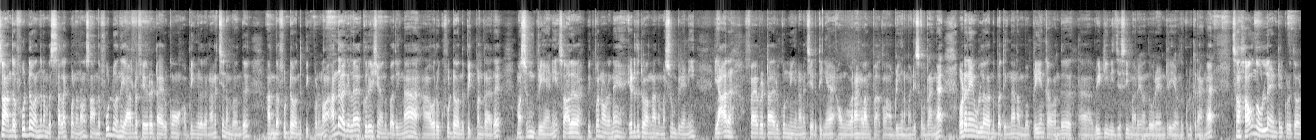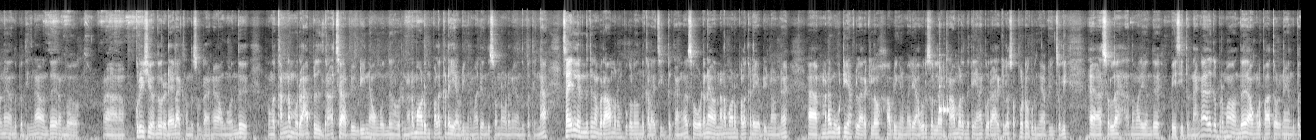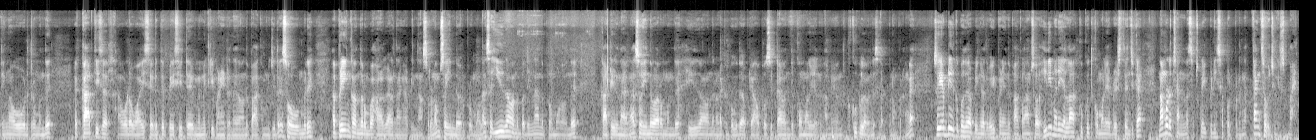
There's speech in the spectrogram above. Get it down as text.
ஸோ அந்த ஃபுட்டை வந்து நம்ம செலக்ட் பண்ணணும். ஸோ அந்த ஃபுட் வந்து யாரோட ஃபேவரட்டாக இருக்கும் அப்படிங்கிறத நினச்சி நம்ம வந்து அந்த ஃபுட்டை வந்து பிக் பண்ணணும். அந்த வகையில் குரேஷி வந்து பார்த்திங்கன்னா ஒரு ஃபுட்டை வந்து பிக் பண்ணுறாரு மஷ்ரூம் பிரியாணி ஸோ அதை பிக் பண்ண உடனே எடுத்துகிட்டு வாங்க அந்த மஷ்ரூம் பிரியாணி யார் ஃபேவரட்டாக இருக்கும்னு நீங்கள் நினச்சி எடுத்தீங்க அவங்க வராங்களான்னு பார்க்கலாம் அப்படிங்கிற மாதிரி சொல்கிறாங்க உடனே உள்ளே வந்து பார்த்திங்கன்னா நம்ம பிரியங்கா வந்து விடிவி ஜெஸி மாதிரி வந்து ஒரு என்ட்ரியை வந்து கொடுக்குறாங்க. ஸோ அவங்க உள்ளே என்ட்ரி கொடுத்த உடனே வந்து பார்த்திங்கன்னா வந்து நம்ம குரேஷி வந்து ஒரு டைலாக் வந்து சொல்கிறாங்க அவங்க வந்து அவங்க கண்ணம் ஒரு ஆப்பிள் திராட்சை அப்படி இப்படின்னு அவங்க வந்து ஒரு நடமாடும் பழக்கடை அப்படிங்கிற மாதிரி வந்து சொன்ன உடனே வந்து பார்த்திங்கன்னா சைடில் இருந்துட்டு நம்ம ராமரும் புகழும் வந்து கலாய்ச்சிக்கிட்டு இருக்காங்க. ஸோ உடனே அவர் நடமாடும் பழக்கடை அப்படின்னோடனே மேடம் ஊட்டி ஆப்பிள் அரை கிலோ அப்படிங்கிற மாதிரி அவர் சொல்ல ராமர் இருந்துட்டு எனக்கு ஒரு அரை கிலோ சப்போட்டோ கொடுங்க அப்படின்னு சொல்லி சொல்ல அந்த மாதிரி வந்து பேசிகிட்டு இருந்தாங்க. அதுக்கப்புறமா வந்து அவங்கள பார்த்த உடனே வந்து பார்த்திங்கன்னா ஒவ்வொருத்தரும் வந்து கார்த்தி சார் அவரோட வாய்ஸ் எடுத்து பேசிட்டு மிமிக்ரி பண்ணிகிட்டு இருந்ததை வந்து பார்க்க முடிஞ்சுது. ஸோ உண்மையிலே பிரியங்கா வந்து ரொம்ப அழகாக இருந்தாங்க அப்படின்னு தான் சொல்லணும். ஸோ இந்த ஒரு ப்ரோமோவில் ஸோ இதுதான் வந்து பார்த்திங்கன்னா அந்த ப்ரோமோவில் வந்து காட்டியிருந்தாங்க. ஸோ இந்த வாரம் வந்து இதுதான் வந்து நடக்க போகுது. அப்படியே ஆப்போசிட்டாக வந்து கோமாளிகள் எல்லாமே வந்து குக்குக்குள்ளே வந்து செலக்ட் பண்ண போகிறாங்க ஸோ எப்படி இருக்க போகுது அப்படிங்கிறத வெயிட் பண்ணி வந்து பார்க்கலாம். ஸோ இதே மாதிரி எல்லா குக்குத் கோமாளி அப்டேட்ஸ் தெரிஞ்சுக்க நம்மளோட சேனலை சப்ஸ்கிரைப் பண்ணி சப்போர்ட் பண்ணுங்கள் தேங்க்ஸ் ஃபார் வாட்சிங் இஸ் பாய்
